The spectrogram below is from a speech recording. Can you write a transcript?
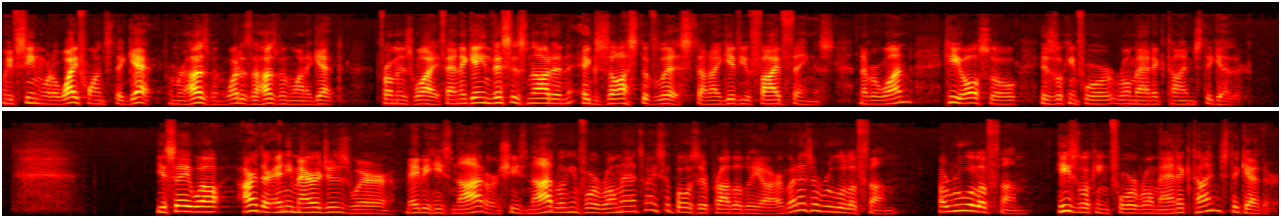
We've seen what a wife wants to get from her husband. What does the husband want to get from his wife? And again, this is not an exhaustive list, and I give you five things. Number one, he also is looking for romantic times together. You say, well, aren't there any marriages where maybe he's not or she's not looking for romance? I suppose there probably are. But as a rule of thumb, a rule of thumb, he's looking for romantic times together.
